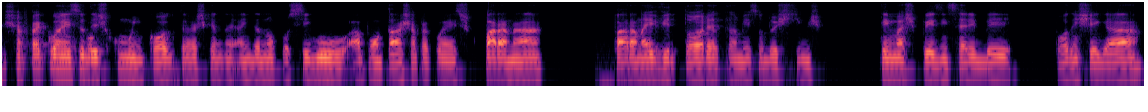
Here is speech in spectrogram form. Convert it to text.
Chapecoense eu deixo como incógnito. Eu acho que ainda não consigo apontar a Chapecoense. Paraná, Paraná e Vitória também são dois times que têm mais peso em Série B, podem chegar.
